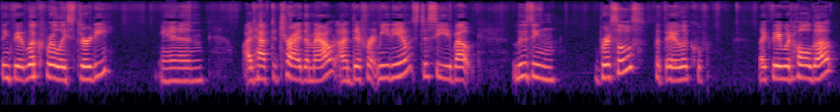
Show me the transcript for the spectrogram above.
think they look really sturdy and I'd have to try them out on different mediums to see about losing bristles but they look like they would hold up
